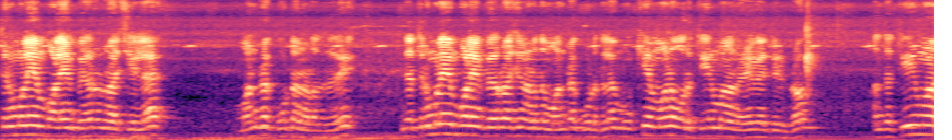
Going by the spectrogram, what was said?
திருமலையம்பாளையம் பேரூராட்சியில் மன்ற கூட்டம் நடந்தது. இந்த திருமலையம்பாளையம் பேரூராட்சியில் நடந்த மன்ற கூட்டத்தில் முக்கியமான ஒரு தீர்மானம் நிறைவேற்றியிருக்கிறோம் அந்த தீர்மான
